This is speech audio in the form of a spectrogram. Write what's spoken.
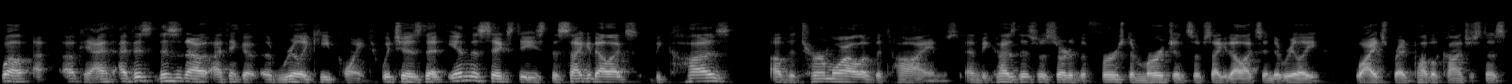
Well, uh, okay, I, I, this this is now I think a, a, really key point, which is that in the '60s, the psychedelics, because of the turmoil of the times, and because this was sort of the first emergence of psychedelics into really widespread public consciousness,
